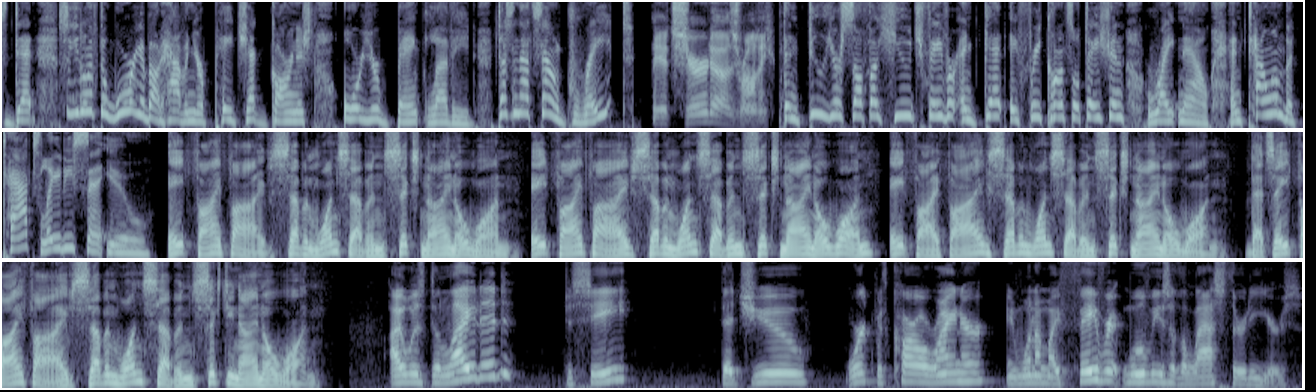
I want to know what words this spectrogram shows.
debt so you don't have to worry about having your paycheck garnished or your bank levied. Doesn't that sound great? It sure does, Roni. Then do yourself a huge favor and get a free consultation right now and tell them the tax lady sent you. 855 717 6901. 855 717 6901. 855 717 6901. That's 855 717 6901. I was delighted to see that you worked with Carl Reiner in one of my favorite movies of the last 30 years.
